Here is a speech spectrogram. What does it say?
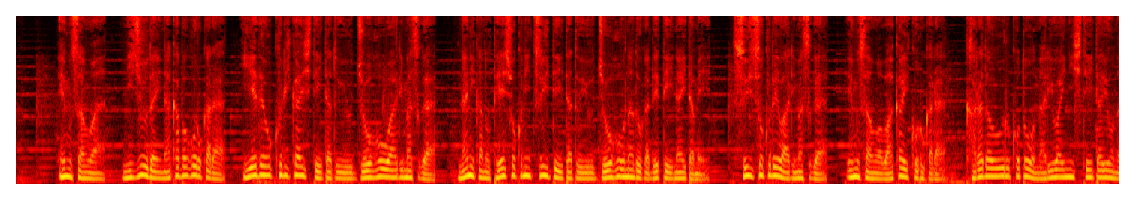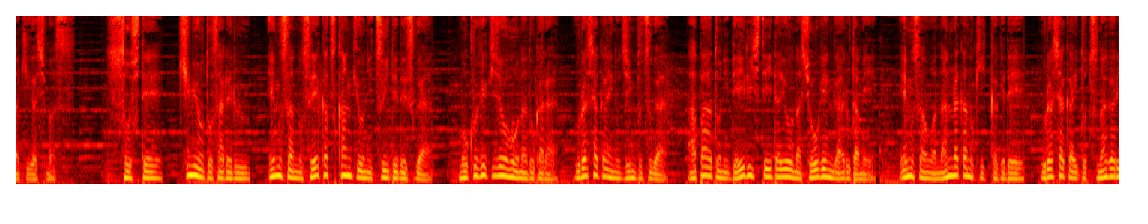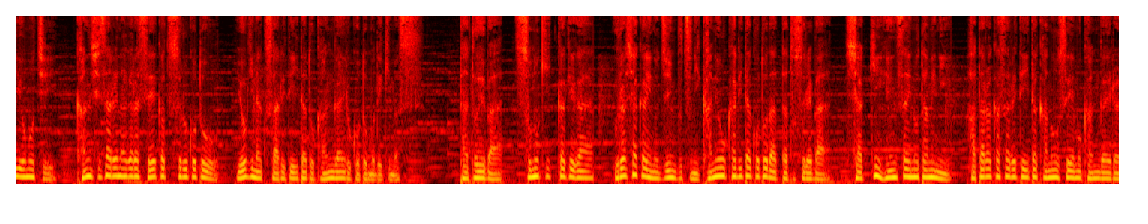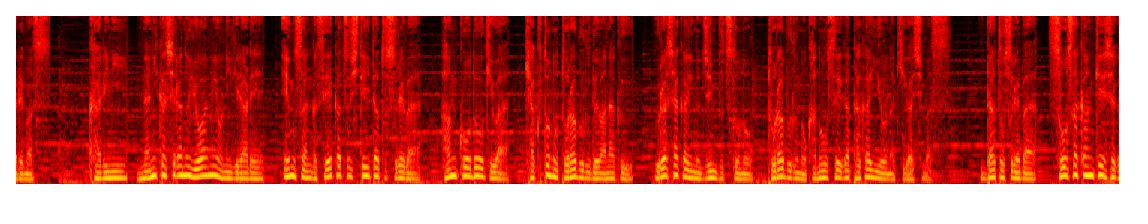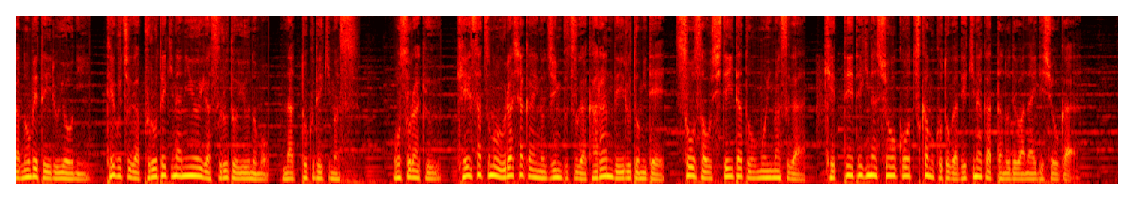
M さんは20代半ば頃から家出を繰り返していたという情報はありますが、何かの定職についていたという情報などが出ていないため、推測ではありますが、M さんは若い頃から体を売ることを生りにしていたような気がします。そして、奇妙とされる M さんの生活環境についてですが、目撃情報などから裏社会の人物がアパートに出入りしていたような証言があるため、M さんは何らかのきっかけで裏社会とつながりを持ち、監視されながら生活することを余儀なくされていたと考えることもできます。例えば、そのきっかけが裏社会の人物に金を借りたことだったとすれば、借金返済のために働かされていた可能性も考えられます。仮に何かしらの弱みを握られ、M さんが生活していたとすれば、犯行動機は客とのトラブルではなく、裏社会の人物とのトラブルの可能性が高いような気がします。だとすれば、捜査関係者が述べているように、手口がプロ的な匂いがするというのも納得できます。おそらく、警察も裏社会の人物が絡んでいるとみて捜査をしていたと思いますが、決定的な証拠をつかむことができなかったのではないでしょうか。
